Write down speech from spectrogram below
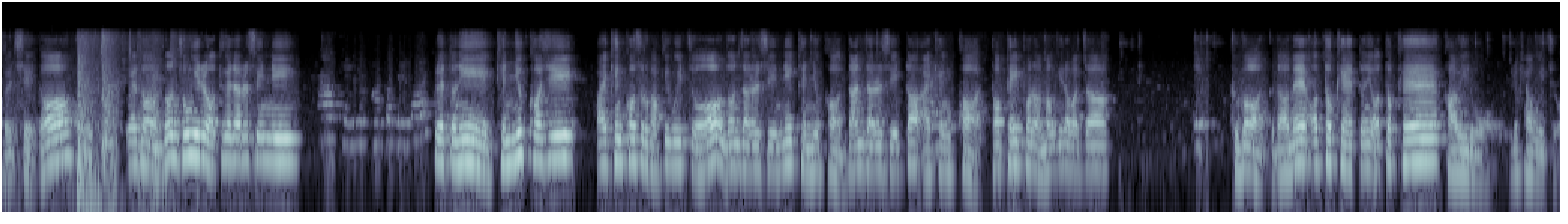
그렇지. 너 그래서 넌 종이를 어떻게 자를 수 있니? 그랬더니 can you cut이 I can cut으로 바뀌고 있죠. 넌 자를 수 있니? Can you cut? 난 자를 수 있다. I can cut. 더 페이퍼는 안만 길어봤자. 그것. 그 다음에 어떻게 했더니 어떻게 가위로 이렇게 하고 있죠.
